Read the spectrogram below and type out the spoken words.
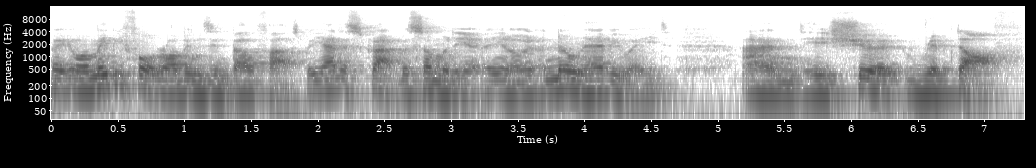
Or- Or maybe fought Robins in Belfast, but he had a scrap with somebody, uh, you know, a known heavyweight, and his shirt ripped off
